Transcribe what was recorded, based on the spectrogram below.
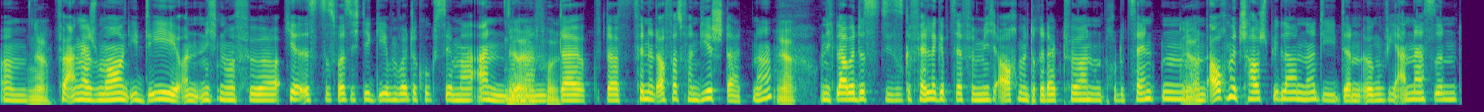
Ähm, ja. Für Engagement und Idee und nicht nur für, hier ist das, was ich dir geben wollte, guck's dir mal an, sondern ja, da, da findet auch was von dir statt. Ne? Ja. Und ich glaube, das, dieses Gefälle gibt es ja für mich auch mit Redakteuren und Produzenten und auch mit Schauspielern, ne, die dann irgendwie anders sind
